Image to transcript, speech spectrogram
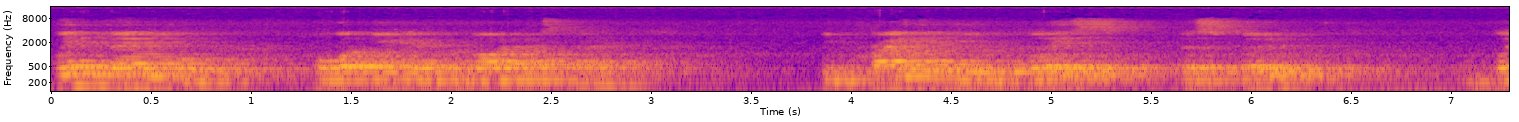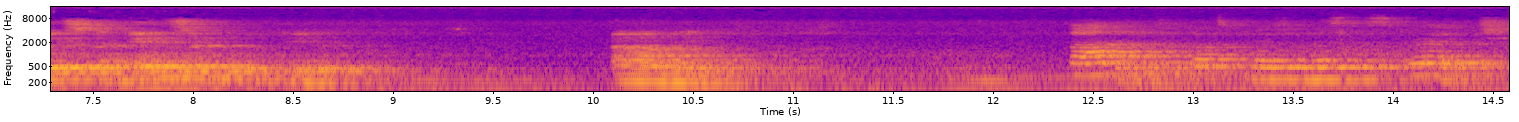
we're thankful for what you have provided today. We pray that you would bless this food and bless the hands that prepare it. Amen. Father, you to play for Mr. Scrooge.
